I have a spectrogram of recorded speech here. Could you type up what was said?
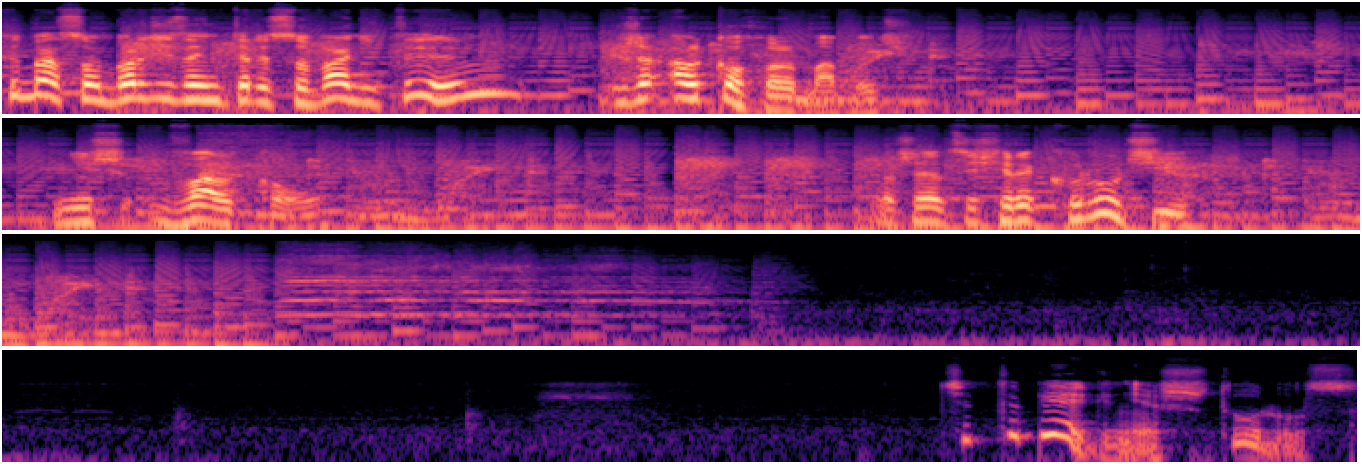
chyba są bardziej zainteresowani tym, że alkohol ma być. Niż walką. Znaczy jacyś rekruci. Biegniesz, Tulus?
